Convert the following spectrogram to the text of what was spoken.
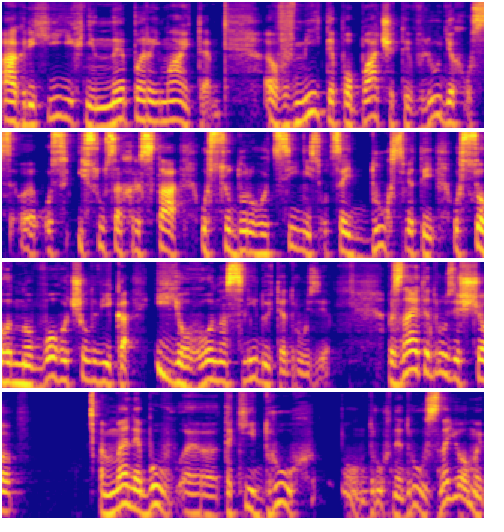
а гріхи їхні не переймайте. Вмійте побачити в людях ось, е, ось Ісуса Христа, ось цю дорогоцінність, оцей Дух Святий, ось цього нового чоловіка, і його наслідуйте, друзі. Ви знаєте, друзі, що в мене був е, такий друг, ну, друг, не друг, знайомий,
